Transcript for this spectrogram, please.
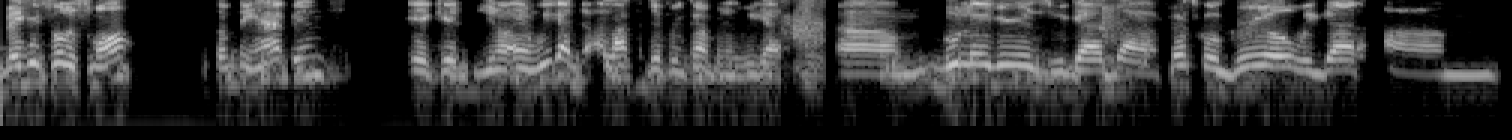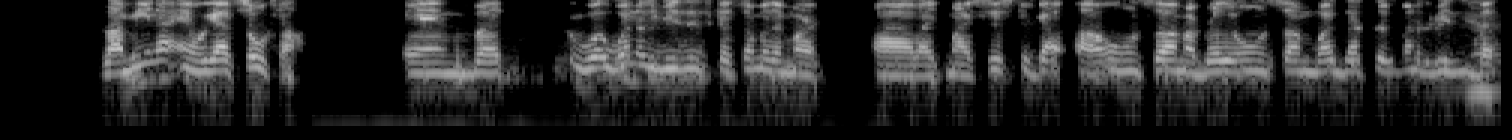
Bakersfield is small. If something happens, it could, you know, and we got lots of different companies. We got um, bootleggers, we got uh, Fresco Grill, we got um, Lamina, and we got SoCal. And but w- one of the reasons because some of them are uh, like my sister got uh, owns some, my brother owns some. What that's a, one of the reasons. Yeah. But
